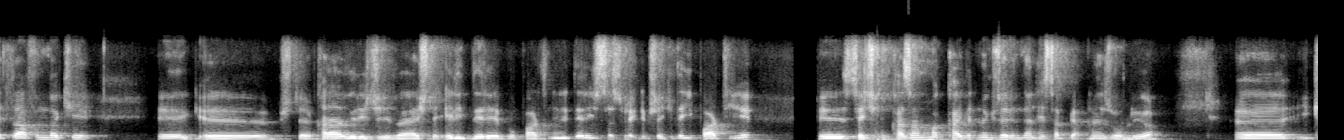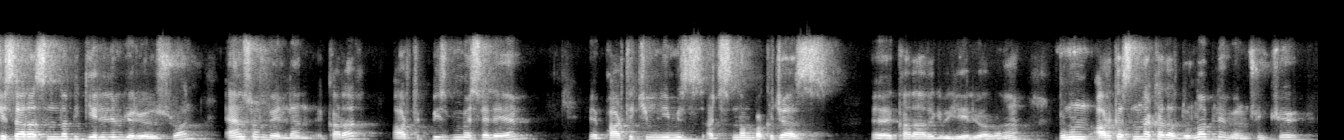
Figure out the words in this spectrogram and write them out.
etrafındaki e, e, işte karar verici veya işte elitleri bu partinin elitleri ise sürekli bir şekilde İyi Parti'yi e, seçim kazanmak, kaybetmek üzerinden hesap yapmaya zorluyor. E, ikisi arasında bir gerilim görüyoruz şu an. En son verilen karar artık biz bu meseleye e, parti kimliğimiz açısından bakacağız e, kararı gibi geliyor bana. Bunun arkasında ne kadar durulabilir bilemiyorum. Çünkü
